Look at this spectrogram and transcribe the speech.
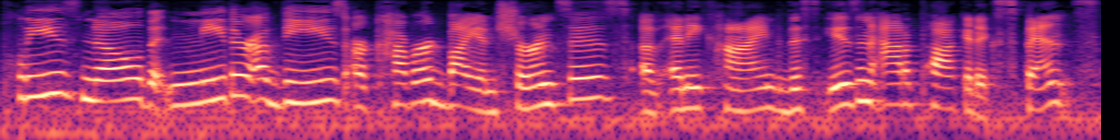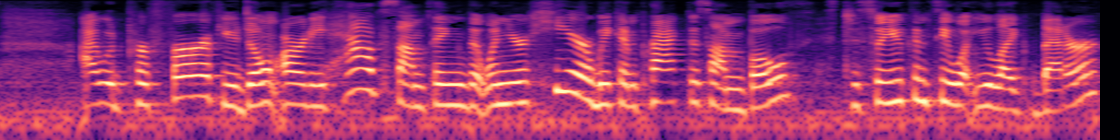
Please know that neither of these are covered by insurances of any kind. This is an out of pocket expense. I would prefer if you don't already have something that when you're here we can practice on both to, so you can see what you like better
